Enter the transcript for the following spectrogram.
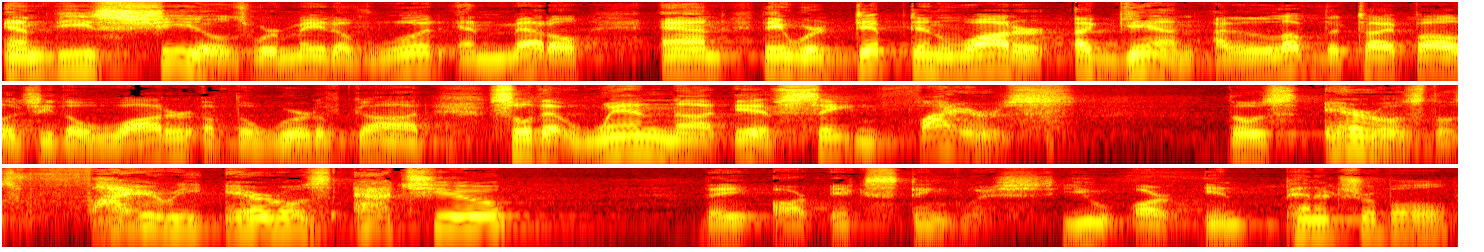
And these shields were made of wood and metal, and they were dipped in water. Again, I love the typology, the water of the Word of God, so that when, not if, Satan fires those arrows, those fiery arrows at you, they are extinguished. You are impenetrable,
